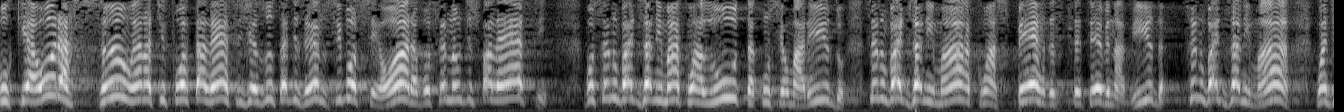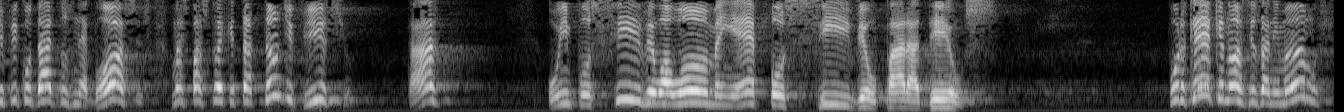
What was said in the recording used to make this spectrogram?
Porque a oração, ela te fortalece. Jesus está dizendo: se você ora, você não desfalece. Você não vai desanimar com a luta com seu marido. Você não vai desanimar com as perdas que você teve na vida. Você não vai desanimar com a dificuldade dos negócios. Mas, pastor, é que está tão difícil. Tá? O impossível ao homem é possível para Deus. Por que, que nós desanimamos?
